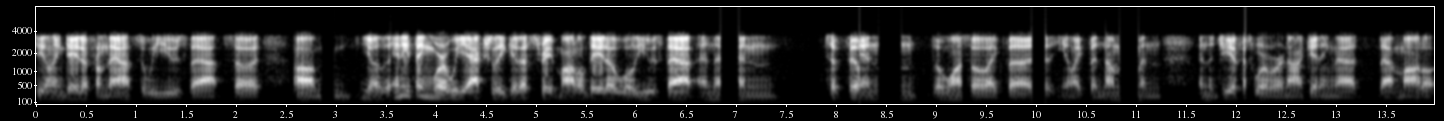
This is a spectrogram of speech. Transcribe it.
ceiling data from that, so we use that. So, um, you know, anything where we actually get a straight model data, we'll use that, and then to fill in the one, so like the you know like the NAM and and the GFS where we're not getting that that model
